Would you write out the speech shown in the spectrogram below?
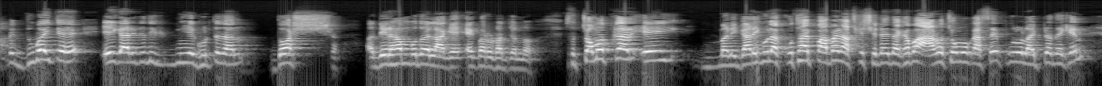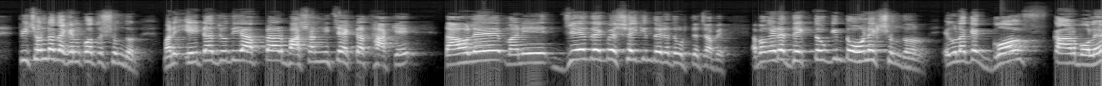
আপনি দুবাইতে এই গাড়ি যদি নিয়ে ঘুরতে যান দশ দেড়হাম বোধহয় লাগে একবার ওঠার জন্য। তো চমৎকার এই মানে গাড়িগুলা কোথায় পাবেন, আজকে সেটাই দেখাবো। আরও চমক আছে, পুরো লাইভটা দেখেন। পিছনটা দেখেন কত সুন্দর। মানে এটা যদি আপনার বাসার নিচে একটা থাকে, তাহলে মানে যে দেখবে সেই কিন্তু এটাতে উঠতে চাবে। এবং এটা দেখতেও কিন্তু অনেক সুন্দর। এগুলাকে গলফ কার বলে।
